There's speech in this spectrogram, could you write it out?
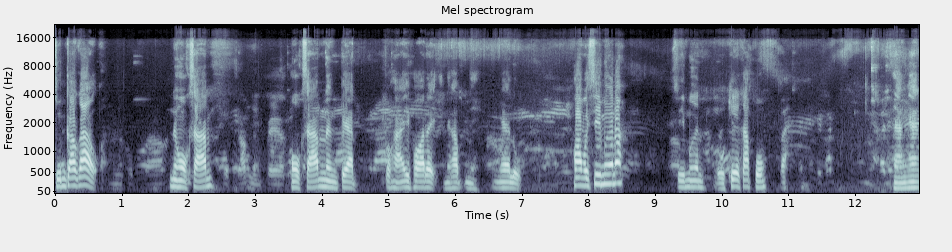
ศูนย์เก้าเก้าหนึ่งหกสามหกสามหนึ่งแปดต้องหาอีพอได้นะครับ นี่ แม่ลูกห้องไปสี่หมื่นเนาะสี่หมื่นโอเคครับผม ไปย่างย่าง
